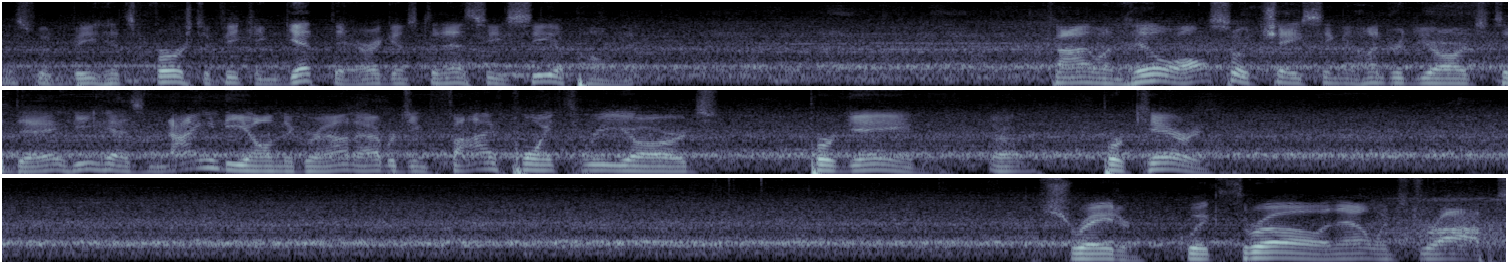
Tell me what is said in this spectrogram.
This would be his first if he can get there against an SEC opponent. Kylin Hill also chasing 100 yards today. He has 90 on the ground, averaging 5.3 yards per game, uh, per carry. Shrader, quick throw, and that one's dropped.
